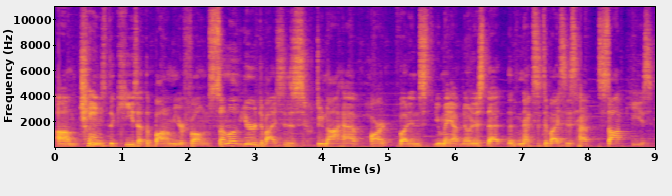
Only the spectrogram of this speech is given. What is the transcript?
um, change the keys at the bottom of your phone. Some of your devices do not have hard buttons. You may have noticed that the Nexus devices have soft keys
